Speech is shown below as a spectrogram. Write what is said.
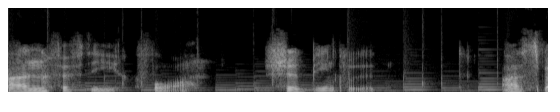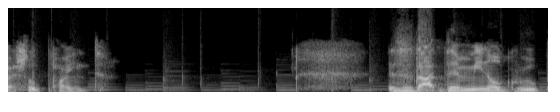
and 54 should be included. A special point is that the amino group,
